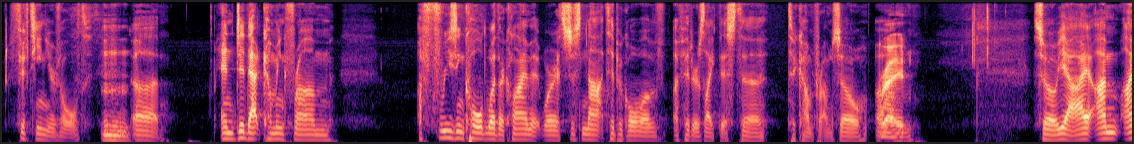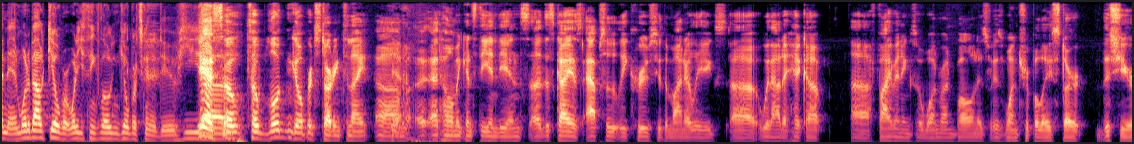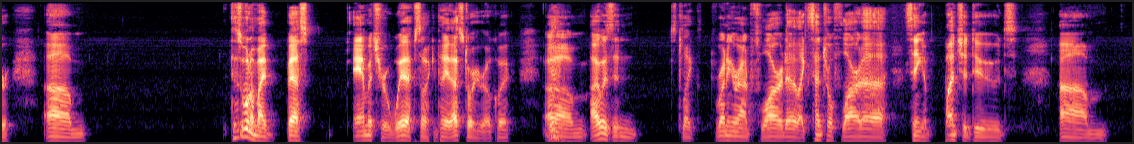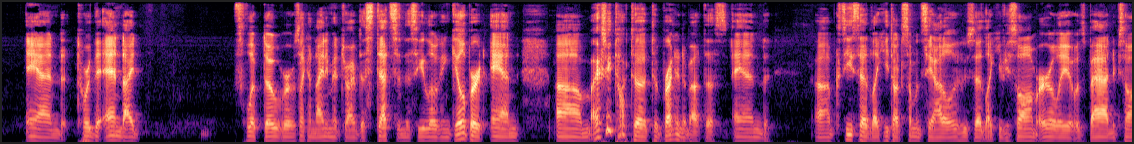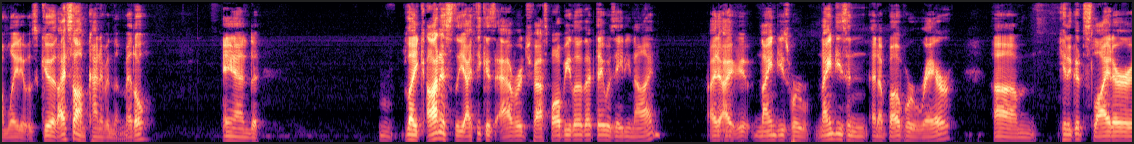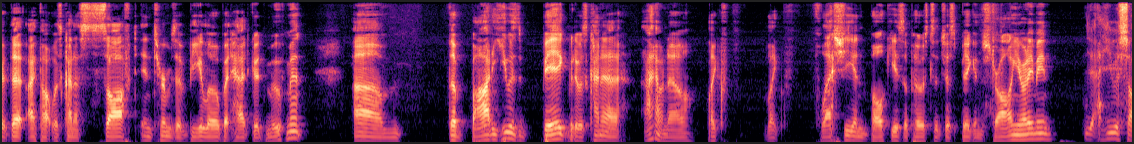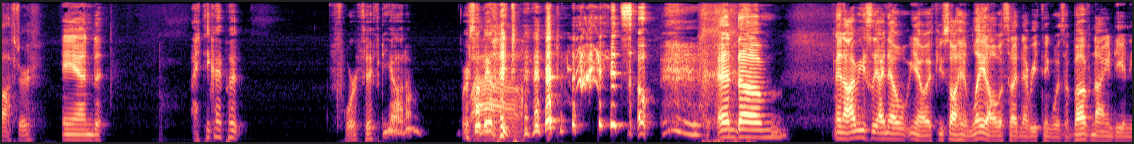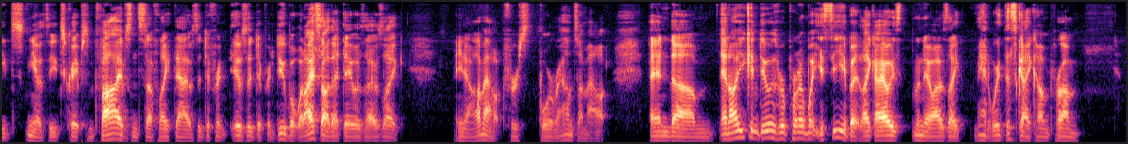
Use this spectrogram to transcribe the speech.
15 years old. Uh, and did that coming from a freezing cold weather climate where it's just not typical of, of hitters like this to to come from. So um, Right. So yeah, I, I'm I'm in. What about Gilbert? What do you think Logan Gilbert's going to do? He Yeah, uh, so so Logan Gilbert starting tonight um, Yeah. at home against the Indians. Uh, this guy has absolutely cruised through the minor leagues uh, without a hiccup. Uh, five innings of one run ball in his, his one AAA start this year. Um, this is one of my best amateur whiffs, so I can tell you that story real quick. Um, I was in like running around Florida, like Central Florida, seeing a bunch of dudes. Um, and toward the end, I flipped over. It was like a 90 minute drive to Stetson to see Logan Gilbert. And um, I actually talked to, to Brendan about this. And because he said, like, he talked to someone in Seattle who said, like, if you saw him early, it was bad. And if you saw him late, it was good. I saw him kind of in the middle. And, like, honestly, I think his average fastball below that day was 89. I, I 90s were 90s and, and above were rare. Um, he had a good slider that I thought was kind of soft in terms of velo, but had good movement. Um, the body he was big, but it was kind of I don't know, like like fleshy and bulky as opposed to just big and strong. You know what I mean? yeah, he was softer. And I think I put 450 on him or something like Wow. that. so and um and obviously I know, you know, if you saw him late all of a sudden everything was above 90 and he'd you know, he'd scrape some fives and stuff like that. It was a different it was a different dude, but what I saw that day was I was like, you know, I'm out first four rounds, I'm out. And um and all you can do is report on what you see, but like I always you know, I was like, man, where'd this guy come from?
